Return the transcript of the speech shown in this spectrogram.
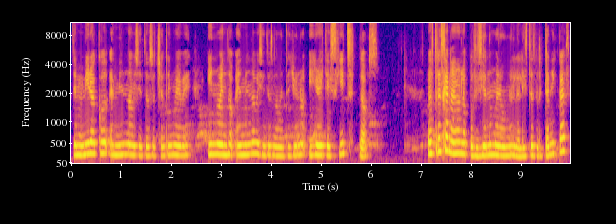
The Miracle en 1989, Innuendo en 1991 y Greatest Hits 2. Los tres ganaron la posición número uno en las listas británicas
